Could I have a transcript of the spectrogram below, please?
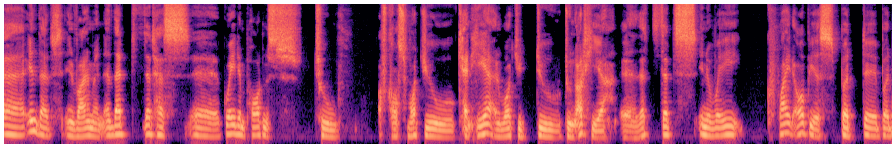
uh, in that environment, and that that has uh, great importance to, of course, what you can hear and what you do do not hear. Uh, that's that's in a way quite obvious, but uh, but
